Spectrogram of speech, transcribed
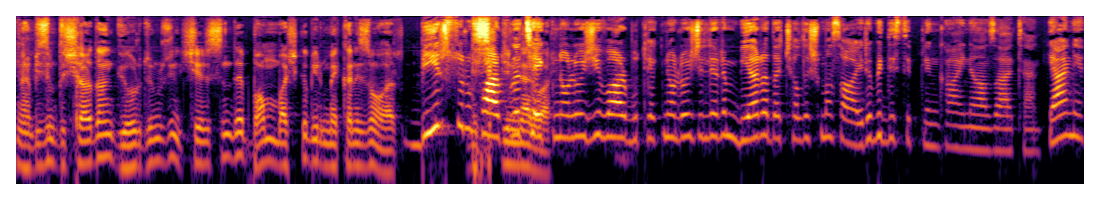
Yani bizim dışarıdan gördüğümüzün içerisinde bambaşka bir mekanizma var. Bir sürü farklı teknoloji var. Bu teknolojilerin bir arada çalışması ayrı bir disiplin kaynağı zaten. Yani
